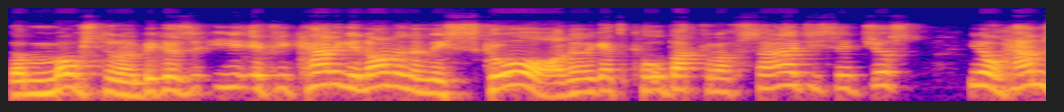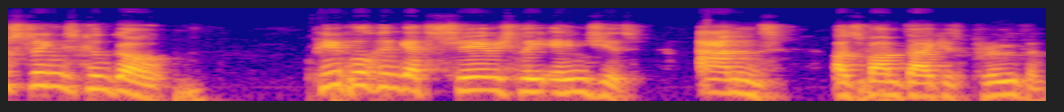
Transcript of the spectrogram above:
the most annoying because if you're carrying on and then they score and then it gets pulled back for offside, you said just you know hamstrings can go, people can get seriously injured, and as Van Dijk has proven,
